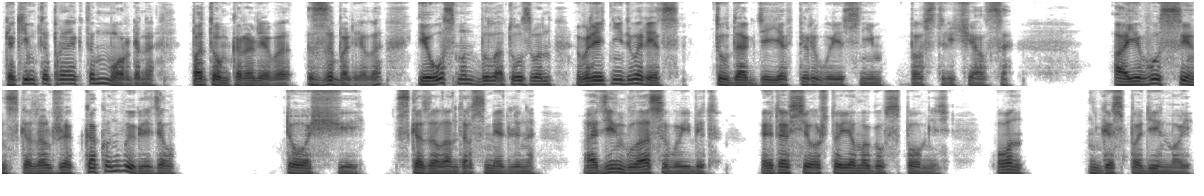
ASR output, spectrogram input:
каким-то проектом Моргана. Потом королева заболела, и Осмонд был отозван в летний дворец, туда, где я впервые с ним повстречался. — А его сын, — сказал Джек, — как он выглядел? — Тощий, — сказал Андерс медленно. — Один глаз выбит. Это все, что я могу вспомнить. Он... Господин мой,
